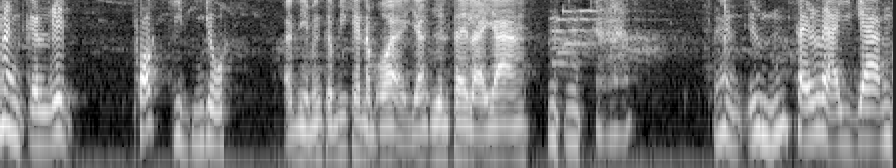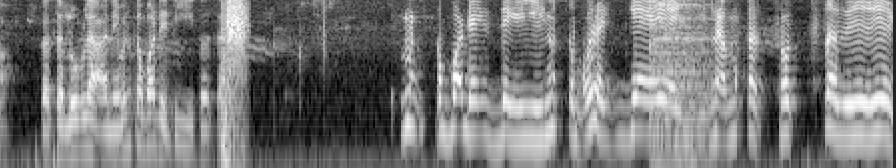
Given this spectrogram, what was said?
นั่นก็เลยพอกินอยู่ อันนี้มันก็มีแค่น้ำอ้อย อย่างอื่นใส่หลายอย่าง อืมใส่หลายอย่าง ก็สรุปแล้ว อันนี้มันก็บ่ได้ดีตัวสันมันก็บ่ได้ดีมันก็บ่ได้แย่แล้วมันก็สดซื่น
